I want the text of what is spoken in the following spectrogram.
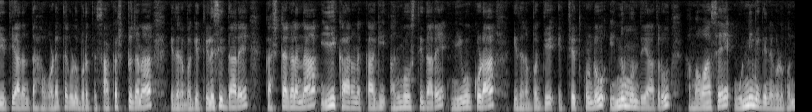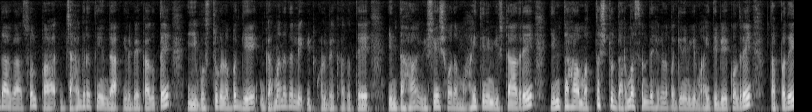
ರೀತಿಯಾದಂತಹ ಒಡೆತಗಳು ಬರುತ್ತೆ. ಸಾಕಷ್ಟು ಜನ ಇದರ ಬಗ್ಗೆ ತಿಳಿಸಿದ್ದಾರೆ. ಕಷ್ಟಗಳನ್ನು ಈ ಕಾರಣಕ್ಕಾಗಿ ಅನುಭವಿಸ್ತಿದ್ದಾರೆ. ನೀವು ಕೂಡ ಇದರ ಬಗ್ಗೆ ಎಚ್ಚೆತ್ಕೊಂಡು ಇನ್ನು ಮುಂದೆಯಾದರೂ ಅಮಾವಾಸ್ಯೆ, ಹುಣ್ಣಿಮೆ ದಿನಗಳು ಬಂದಾಗ ಸ್ವಲ್ಪ ಜಾಗ್ರತೆಯಿಂದ ಇರಬೇಕಾಗುತ್ತೆ. ಈ ವಸ್ತುಗಳ ಬಗ್ಗೆ ಗಮನದಲ್ಲಿ ಇಟ್ಕೊಳ್ಬೇಕಾಗುತ್ತೆ. ಇಂತಹ ವಿಶೇಷವಾದ ಮಾಹಿತಿ ನಿಮ್ಗೆ ಇಷ್ಟ ಆದರೆ, ಇಂತಹ ಮತ್ತಷ್ಟು ಧರ್ಮ ಸಂದೇಹಗಳ ಬಗ್ಗೆ ನಿಮಗೆ ಮಾಹಿತಿ ಬೇಕು ಅಂದರೆ ತಪ್ಪದೇ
